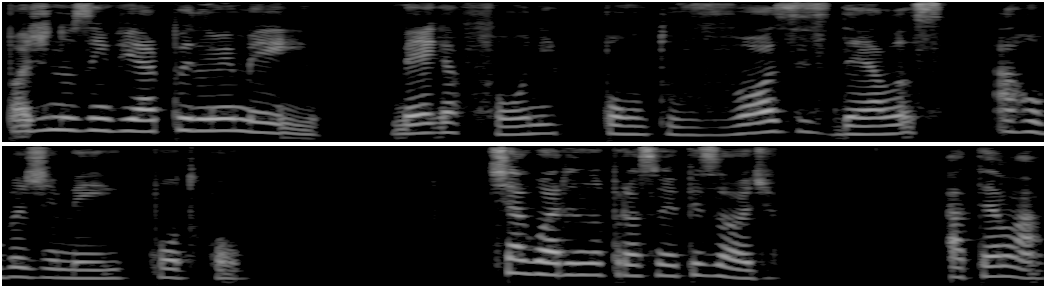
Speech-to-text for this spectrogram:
pode nos enviar pelo e-mail megafone.vozesdelas.gmail.com. Te aguardo no próximo episódio. Até lá!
